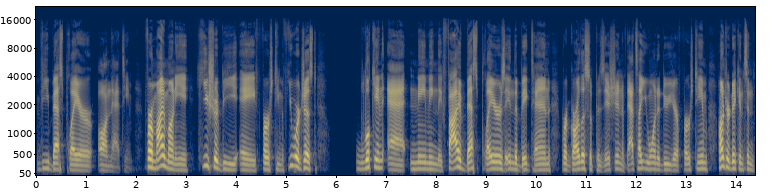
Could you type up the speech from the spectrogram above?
the best player on that team. For my money, he should be a first team. If you were just looking at naming the five best players in the Big Ten, regardless of position, if that's how you want to do your first team, Hunter Dickinson,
